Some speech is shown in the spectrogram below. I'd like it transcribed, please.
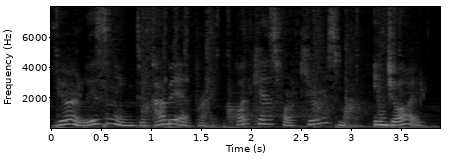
You're listening to KBR Pride, podcast for curious mind. Enjoy!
